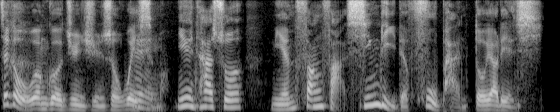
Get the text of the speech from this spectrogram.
这个我问过俊勋说为什么？因为他说连方法、心理的复盘都要练习，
